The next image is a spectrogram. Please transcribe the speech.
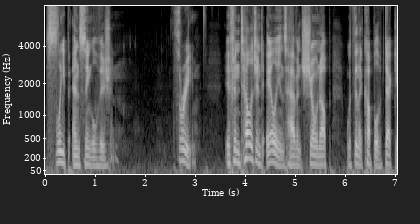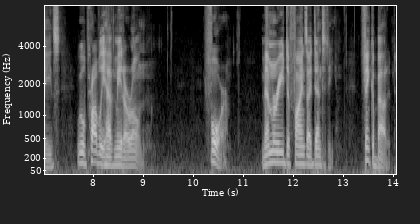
sleep and single vision. 3. If intelligent aliens haven't shown up within a couple of decades, we will probably have made our own. 4. Memory defines identity. Think about it.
